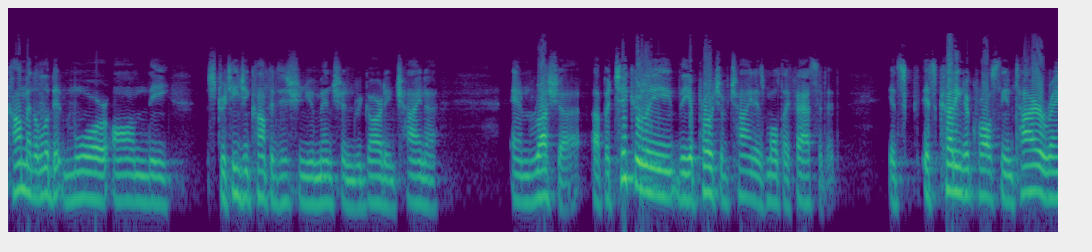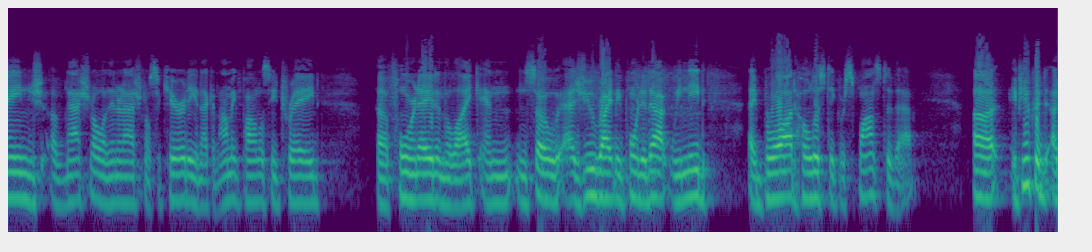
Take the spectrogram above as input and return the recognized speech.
comment a little bit more on the strategic competition you mentioned regarding China and Russia, uh, particularly the approach of China is multifaceted. It's, it's cutting across the entire range of national and international security and economic policy, trade, uh, foreign aid, and the like. And, and so, as you rightly pointed out, we need a broad, holistic response to that. Uh, if you could uh,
